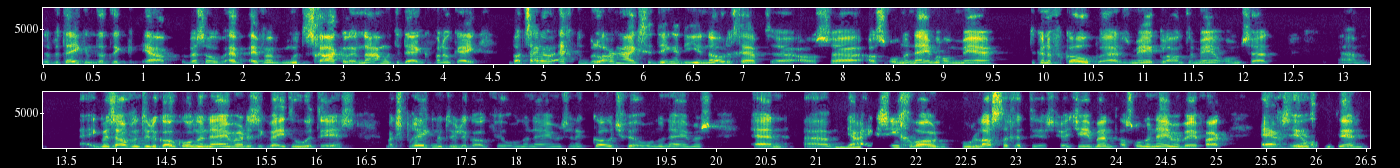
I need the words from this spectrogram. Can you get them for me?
dat betekent dat ik ja, best wel even moet schakelen en na moeten denken van oké, wat zijn nou echt de belangrijkste dingen die je nodig hebt uh, als, uh, als ondernemer om meer te kunnen verkopen? Hè? Dus meer klanten, meer omzet. Um, ik ben zelf natuurlijk ook ondernemer, dus ik weet hoe het is. Maar ik spreek natuurlijk ook veel ondernemers en ik coach veel ondernemers. En um, ja, ik zie gewoon hoe lastig het is. Weet je, je bent als ondernemer ben je vaak ergens heel goed in,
